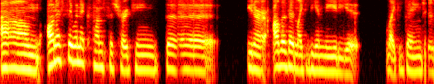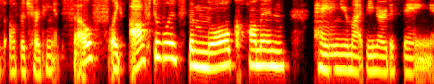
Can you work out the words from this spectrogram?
Um, honestly, when it comes to choking, the you know, other than like the immediate like dangers of the choking itself, like afterwards, the more common pain you might be noticing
